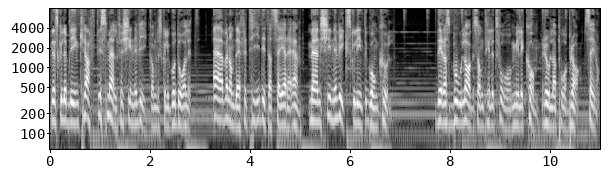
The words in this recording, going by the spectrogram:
Det skulle bli en kraftig smäll för Kinnevik om det skulle gå dåligt. Även om det är för tidigt att säga det än. Men Kinnevik skulle inte gå omkull. Deras bolag som Tele2 och Millicom rullar på bra, säger hon.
